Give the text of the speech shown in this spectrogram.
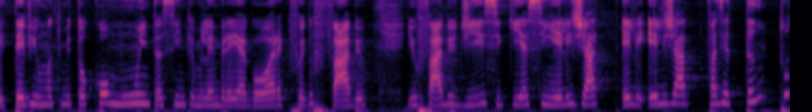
e teve uma que me tocou muito, assim, que eu me lembrei agora, que foi do Fábio. E o Fábio disse que, assim, ele já, ele, ele já fazia tanto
